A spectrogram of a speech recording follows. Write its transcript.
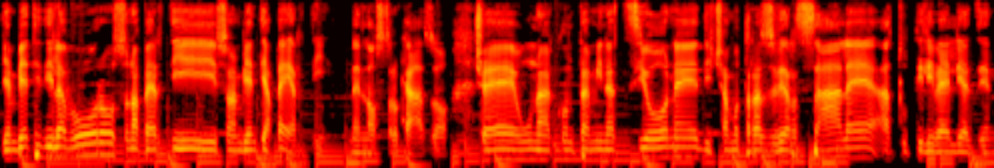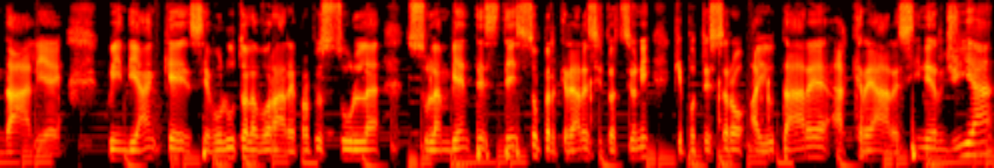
Gli ambienti di lavoro sono aperti, sono ambienti aperti nel nostro caso. C'è una contaminazione, diciamo, trasversale a tutti i livelli aziendali e quindi anche si è voluto lavorare proprio sul, sull'ambiente stesso per creare situazioni che potessero aiutare a creare sinergia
